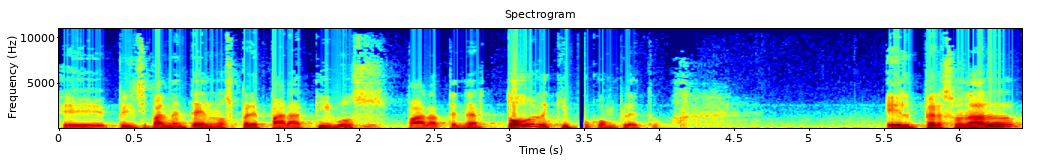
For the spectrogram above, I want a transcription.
eh, principalmente en los preparativos para tener todo el equipo completo, el personal,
